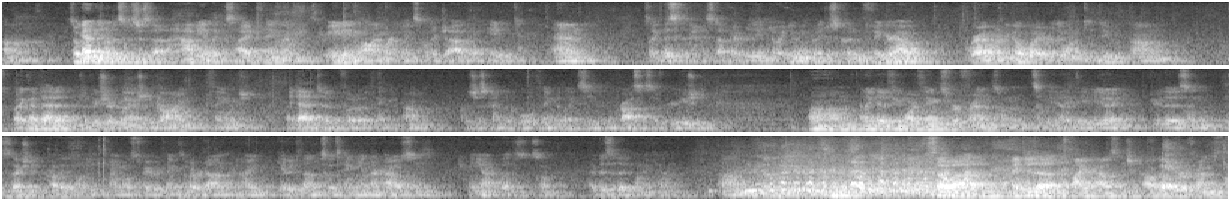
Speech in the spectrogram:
Um, so again, you know, this was just a hobby, like a side thing I'm creating while I'm working at some other job that I hated. And it's like, this is the kind of stuff I really enjoy doing, but I just couldn't figure out where I wanted to go, what I really wanted to do. Um, but I kept at it. There's a picture of me actually drawing the thing, which my dad took the photo, I think. Um, it's just kind of a cool thing to like see the process of creation. Um, and I did a few more things for friends when somebody had a baby. I drew this, and this is actually probably one of my most favorite things I've ever done. And I gave it to them, so it's hanging in their house in Minneapolis. So I visit it when I can. Um, so uh, I did a firehouse in Chicago for a friend's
